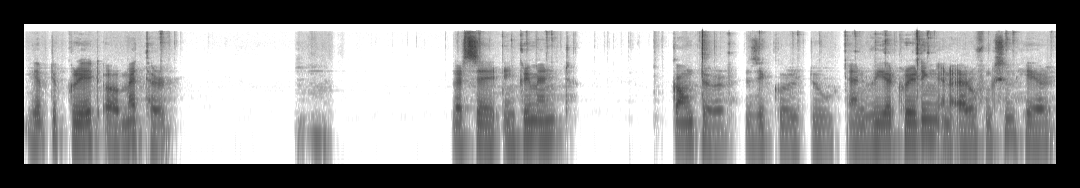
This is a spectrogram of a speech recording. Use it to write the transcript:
we have to create a method. Let's say increment counter is equal to and we are creating an arrow function here.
